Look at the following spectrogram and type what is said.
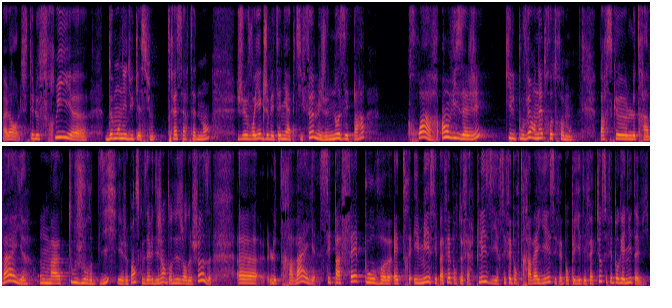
Alors c'était le fruit euh, de mon éducation, très certainement. Je voyais que je m'éteignais à petit feu, mais je n'osais pas croire, envisager qu'il pouvait en être autrement. Parce que le travail, on m'a toujours dit, et je pense que vous avez déjà entendu ce genre de choses, euh, le travail, c'est pas fait pour euh, être aimé, c'est pas fait pour te faire plaisir, c'est fait pour travailler, c'est fait pour payer tes factures, c'est fait pour gagner ta vie.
